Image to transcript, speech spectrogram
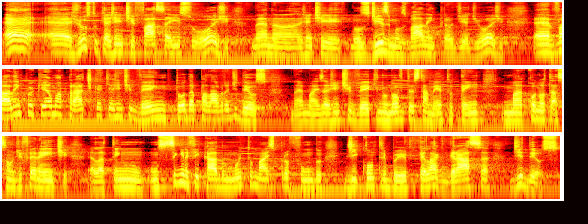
é, é, justo que a gente faça isso hoje, né? Na, a gente, os dízimos valem para o dia de hoje, é, valem porque é uma prática que a gente vê em toda a palavra de Deus né? mas a gente vê que no Novo Testamento tem uma conotação diferente, ela tem um, um significado muito mais profundo de contribuir pela graça de Deus.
